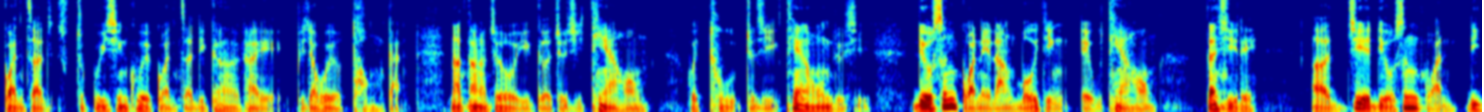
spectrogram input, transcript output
关节就龟辛苦的关节，你刚刚开比较会有痛感。那当然最后一个就是痛风，会突，就是痛风，就是尿酸管的人不一定会有痛风，但是呢，呃，这尿酸管你。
